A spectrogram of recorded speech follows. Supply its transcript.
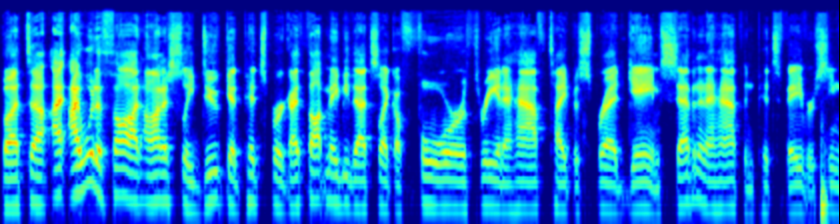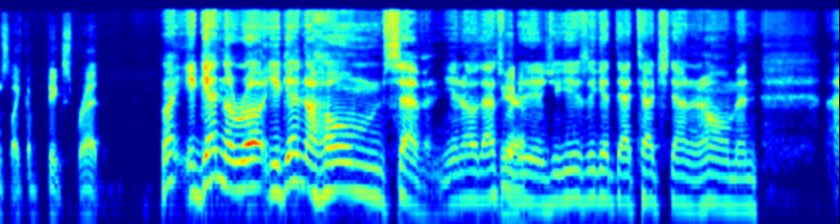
But uh, I, I would have thought, honestly, Duke at Pittsburgh, I thought maybe that's like a four, three and a half type of spread game. Seven and a half in Pitt's favor seems like a big spread. Well, you're getting the road, you're getting the home seven. You know, that's what yeah. it is. You usually get that touchdown at home. And uh,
